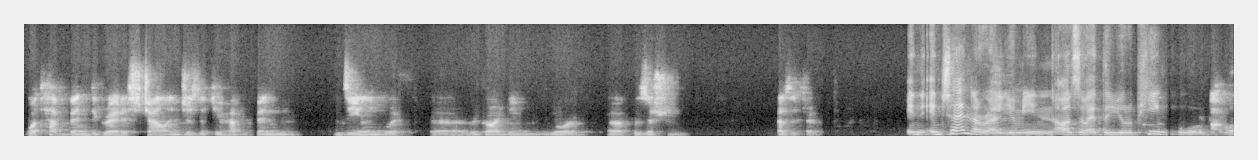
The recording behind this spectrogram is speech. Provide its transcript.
What have been the greatest challenges that you have been dealing with regarding your uh, position as a judge? In, in general, you mean also at the European Court? Uh,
